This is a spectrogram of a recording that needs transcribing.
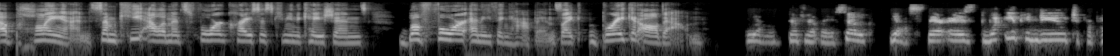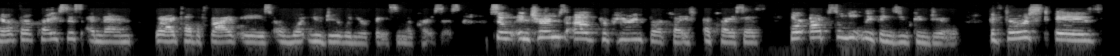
a plan, some key elements for crisis communications before anything happens. Like break it all down. Yeah, definitely. So, yes, there is what you can do to prepare for a crisis, and then what I call the five A's or what you do when you're facing a crisis. So, in terms of preparing for a, a crisis, there are absolutely things you can do. The first is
